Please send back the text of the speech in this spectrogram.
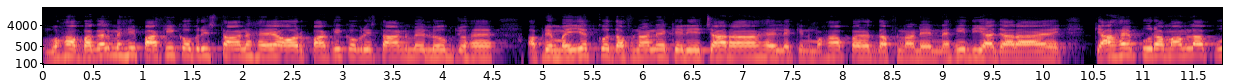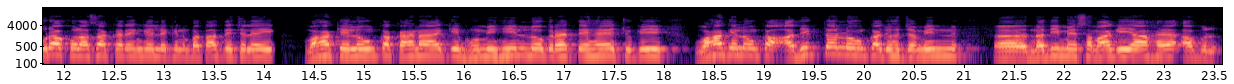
वहाँ बगल में ही पाकी कब्रिस्तान है और पाकी कब्रिस्तान में लोग जो है अपने मैयत को दफनाने के लिए चाह रहा है लेकिन वहाँ पर दफनाने नहीं दिया जा रहा है। क्या है पूरा मामला? पूरा खुलासा करेंगे लेकिन बताते चले वहाँ के लोगों का कहना है कि भूमिहीन लोग रहते हैं, चूँकि वहाँ के लोगों का, अधिकतर लोगों का जो है ज़मीन नदी में समा गया है। अब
